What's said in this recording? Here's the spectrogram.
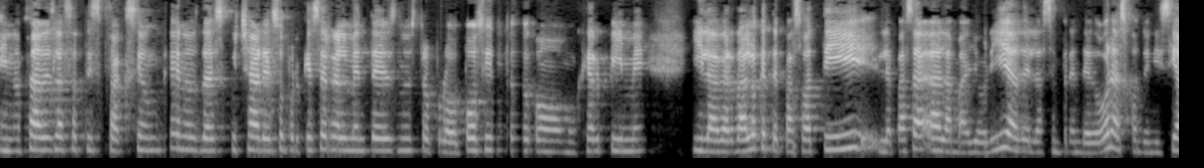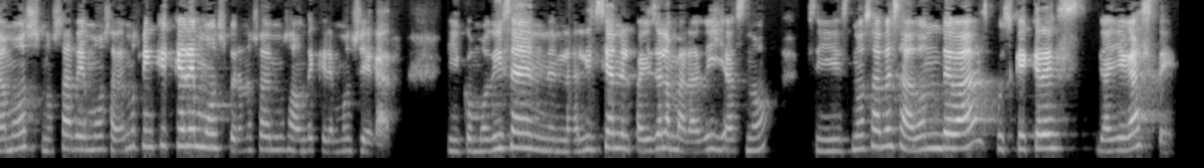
y no sabes la satisfacción que nos da escuchar eso, porque ese realmente es nuestro propósito como mujer pyme. Y la verdad, lo que te pasó a ti le pasa a la mayoría de las emprendedoras. Cuando iniciamos, no sabemos, sabemos bien qué queremos, pero no sabemos a dónde queremos llegar. Y como dicen en la Alicia en el País de las Maravillas, ¿no? Si no sabes a dónde vas, pues ¿qué crees? Ya llegaste.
